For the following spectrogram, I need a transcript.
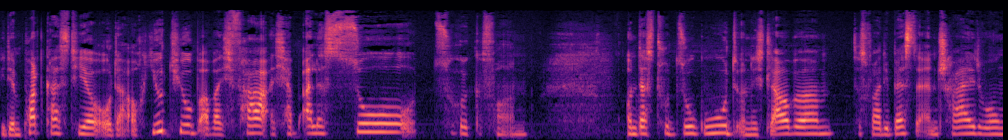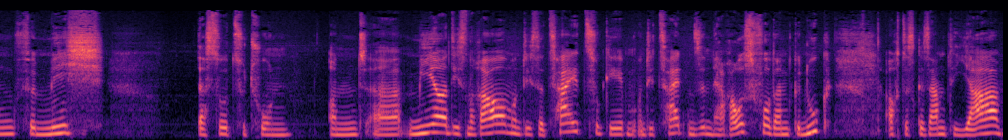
wie den Podcast hier oder auch YouTube, aber ich fahre, ich habe alles so zurückgefahren. Und das tut so gut und ich glaube, das war die beste Entscheidung für mich, das so zu tun. Und äh, mir diesen Raum und diese Zeit zu geben. Und die Zeiten sind herausfordernd genug, auch das gesamte Jahr.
